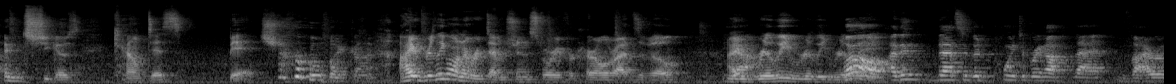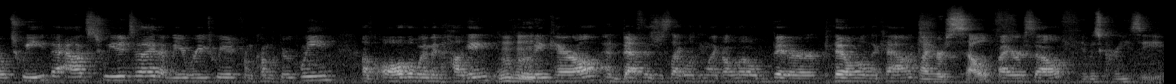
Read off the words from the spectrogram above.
and she goes, Countess, bitch. oh my god. I really want a redemption story for Carole Radziwill. Yeah. I really, really, really. Well, I think that's a good point to bring up that viral tweet that Alex tweeted today that we retweeted from Come Through Queen of all the women hugging, Mm-hmm. including Carole, and Beth is just like looking like a little bitter pill on the couch by herself. by herself. It was crazy.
